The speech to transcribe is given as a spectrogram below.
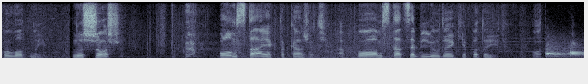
холодною. Ну що ж, помста, як то кажуть. А помста це блюдо, яке подають холодно.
